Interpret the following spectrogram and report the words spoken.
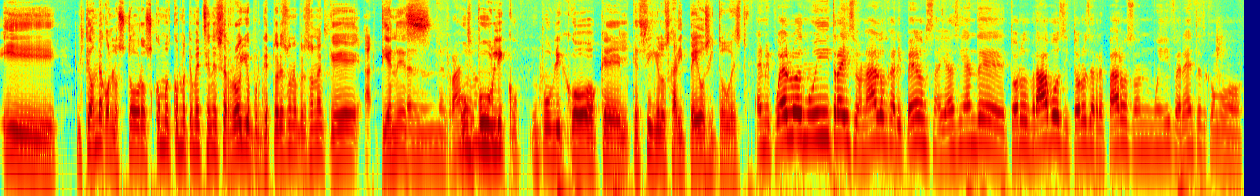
¿Y qué onda con los toros? ¿Cómo, ¿Cómo te metes en ese rollo? Porque tú eres una persona que ah, tienes un público, un público que, que sigue los jaripeos y todo esto. En mi pueblo es muy tradicional los jaripeos. Allá hacían de toros bravos y toros de reparo. Son muy diferentes como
